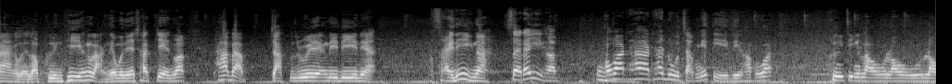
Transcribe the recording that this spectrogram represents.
มากๆเลย แล้วพื้นที่ข้างหลังเนี่ยวันนี้ชัดเจนว่า ถ้าแบบจัดเรียงดีๆเนี่ยใส่ได้อีกนะ ใส่ได้อีกครับ เพราะว่าถ้าถ้าดูจากมิติดีครับ เพราะว่าคือจริงๆเราเราเรา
